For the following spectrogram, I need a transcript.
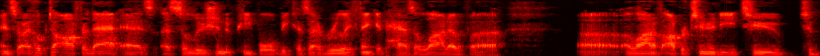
And so I hope to offer that as a solution to people because I really think it has a lot of, uh, uh, Uh, a lot of opportunity to to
